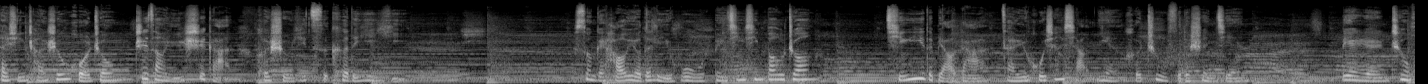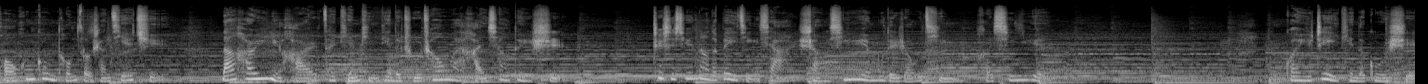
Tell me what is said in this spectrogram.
在寻常生活中制造仪式感和属于此刻的意义。送给好友的礼物被精心包装，情谊的表达在于互相想念和祝福的瞬间。恋人趁黄昏共同走上街去，男孩与女孩在甜品店的橱窗外含笑对视。这是喧闹的背景下赏心悦目的柔情和心悦。关于这一天的故事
